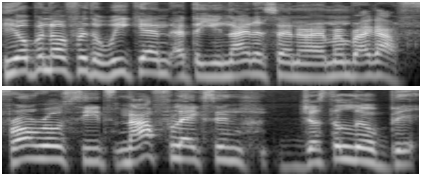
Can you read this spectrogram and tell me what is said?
He opened up for The Weeknd at the United Center. I remember I got front row seats, not flexing, just a little bit,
